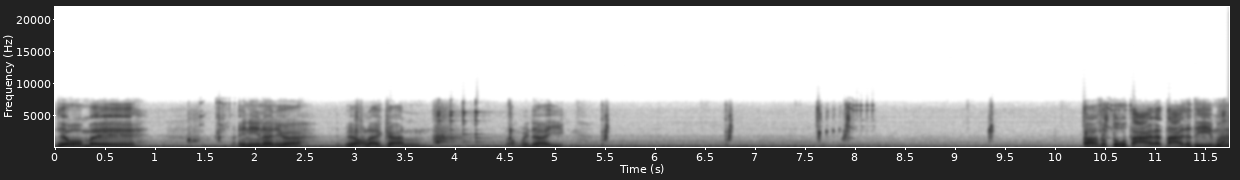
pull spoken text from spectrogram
เดี๋ยวผมไปไอ้นี่หน่อยดีกว่า ไปออกรายการออกไม่ได้อีก อ่าศัตรูตายแล้วตายสักทีมึง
